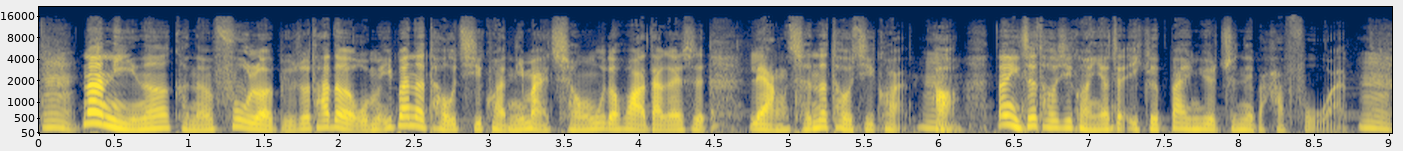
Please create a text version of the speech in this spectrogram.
嗯，那你呢可能付了，比如说他的我们一般的头期款，你买成屋的话大概是两成的头期款，好，那你这头期款要在一个半月之内把它付完，嗯，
